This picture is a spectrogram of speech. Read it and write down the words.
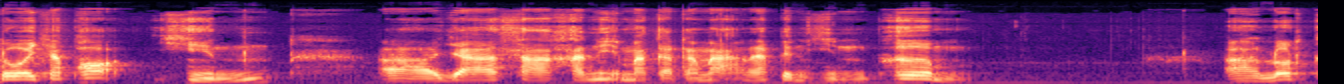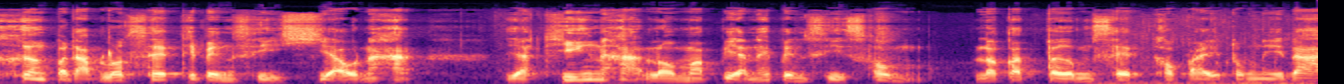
โดยเฉพาะหินยาซาคานิมากาตามะนะ เป็นหินเพิ่มลดเครื่องประดับรถเซตที่เป็นสีเขียวนะฮะ อย่าทิ้งนะฮะ เรามาเปลี่ยนให้เป็นสีส้ม แล้วก็เติมเซตเข้าไปตรงนี้ได้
